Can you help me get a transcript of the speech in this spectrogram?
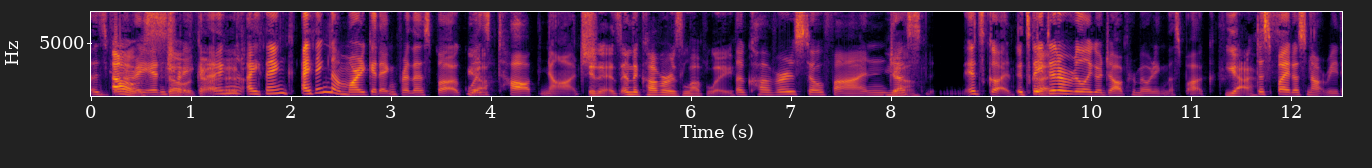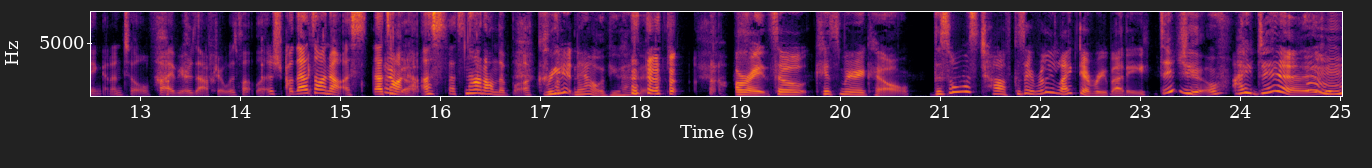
is Oh, very so intriguing. good. I think I think the marketing for this book was Yeah. top notch. It is. And the cover is lovely. The cover is so fun. Yeah. Just it's good. It's they good. did a really good job promoting this book, Yeah. despite us not reading it until five years after it was published. But that's on us. That's on us. That's not on the book. Read it now if you haven't. All right. So, Kiss Mary Kill. This one was tough because I really liked everybody. Did you? I did. Hmm.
